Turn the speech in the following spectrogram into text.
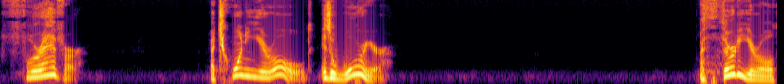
forever. A 20 year old is a warrior. A 30 year old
